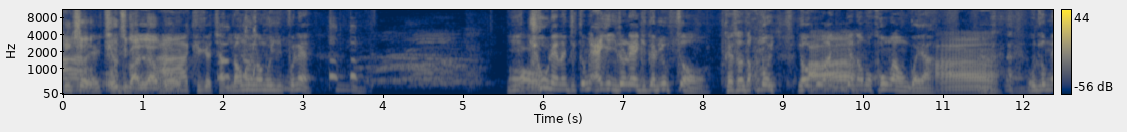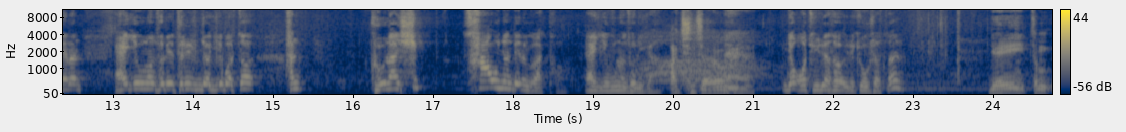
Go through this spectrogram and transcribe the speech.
근처 아이, 참. 오지 말라고. 아 그게 참 너무 너무 이쁘네. 이. 초원에는 지금 애기 이런 애기들이 없어. 그래서 너무 여기 아. 와준 게 너무 고마운 거야. 아, 네, 우리 동네는 애기 우는 소리 들린 적이 벌써 한, 그한 14, 5년 되는 것 같아. 애기 우는 소리가. 아 진짜요? 예. 이제 어떻게 돼서 이렇게 오셨어요? 예의 좀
